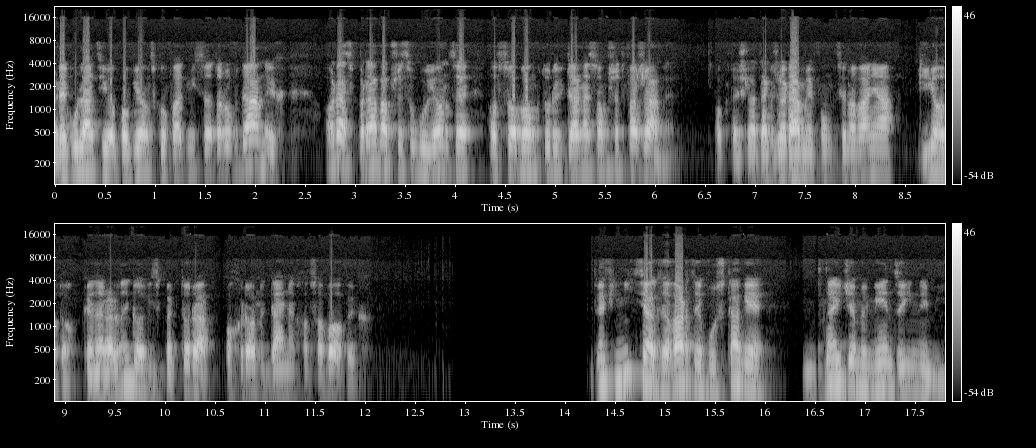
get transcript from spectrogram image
regulacje obowiązków administratorów danych oraz prawa przysługujące osobom, których dane są przetwarzane. Określa także ramy funkcjonowania GIODO, Generalnego Inspektora Ochrony Danych Osobowych. W definicjach zawartych w ustawie znajdziemy m.in.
